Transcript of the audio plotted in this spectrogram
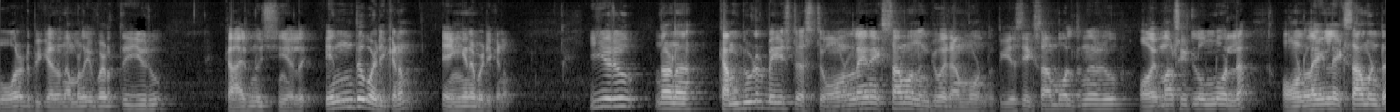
ബോറടിപ്പിക്കാതെ നമ്മൾ ഇവിടുത്തെ ഈ ഒരു കാര്യം എന്ന് വെച്ച് കഴിഞ്ഞാൽ എന്ത് പഠിക്കണം എങ്ങനെ പഠിക്കണം? ഈ ഒരു എന്താണ് കമ്പ്യൂട്ടർ ബേസ്ഡ് ടെസ്റ്റ് ഓൺലൈൻ എക്സാമാണ് നിങ്ങൾക്ക് വരാൻ പോകുന്നത്. പി എസ് സി എക്സാം പോലെ തന്നെ ഒരു ഒ എം ആർ ഷീറ്റിലൊന്നുമല്ല ഓൺലൈനിൽ എക്സാം ഉണ്ട്.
